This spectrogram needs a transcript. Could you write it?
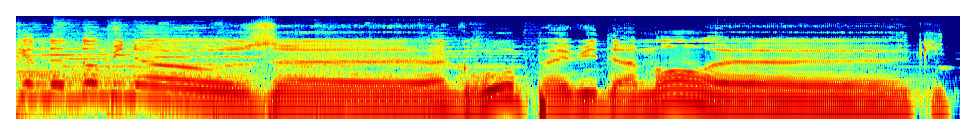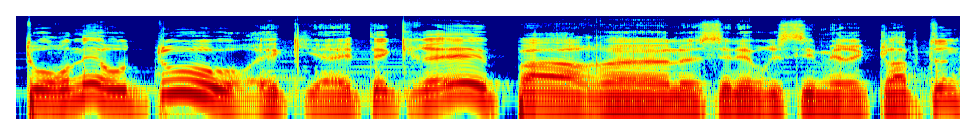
Derek and the Dominos, euh, un groupe évidemment euh, qui tournait autour et qui a été créé par euh, le célébrissime Eric Clapton.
